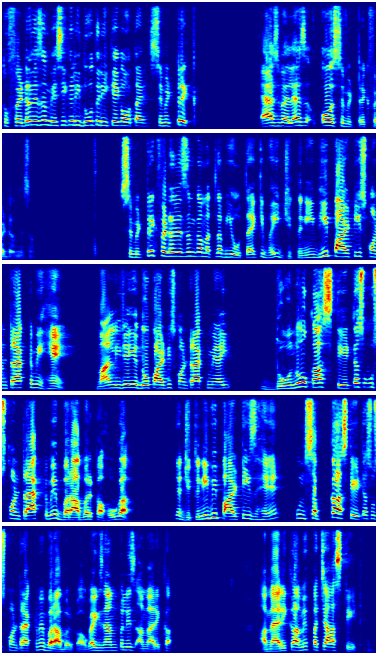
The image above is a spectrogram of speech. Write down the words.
तो फेडरलिज्म बेसिकली दो तरीके का होता है symmetric as well as asymmetric federalism symmetric federalism का मतलब ये होता है कि भाई जितनी भी पार्टीज़ कॉन्ट्रैक्ट में हैं, मान लीजिए ये दो पार्टीज़ कॉन्ट्रैक्ट में आई दोनों का स्टेटस उस कॉन्ट्रैक्ट में बराबर का होगा। या जितनी भी पार्टीज़ हैं, उन सबका स्टेटस उस कॉन्ट्रैक्ट में बराबर का होगा। एग्ज़ाम्पल इज़ अमेरिका अमेरिका में 50 स्टेट हैं।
